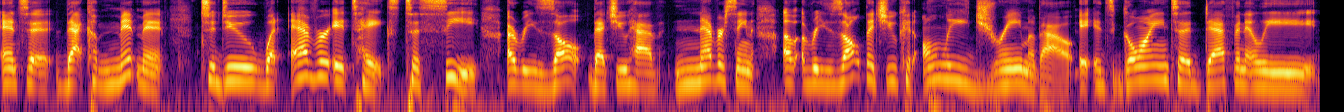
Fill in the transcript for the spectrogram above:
and to that commitment to do whatever it takes to see a result that you have never seen, a, a result that you could only dream about. It- it's going to definitely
